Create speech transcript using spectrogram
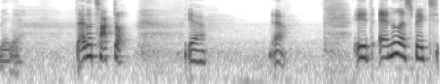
men øh, der er der takter. Ja. Ja. Et andet aspekt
